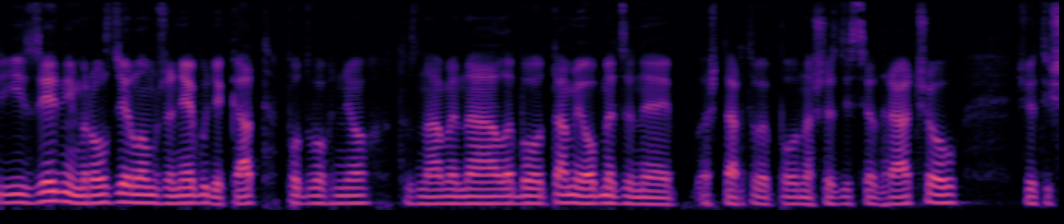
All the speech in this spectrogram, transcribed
s jedným rozdielom, že nebude kat po dvoch dňoch, to znamená, lebo tam je obmedzené štartové pole na 60 hráčov, čiže tých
